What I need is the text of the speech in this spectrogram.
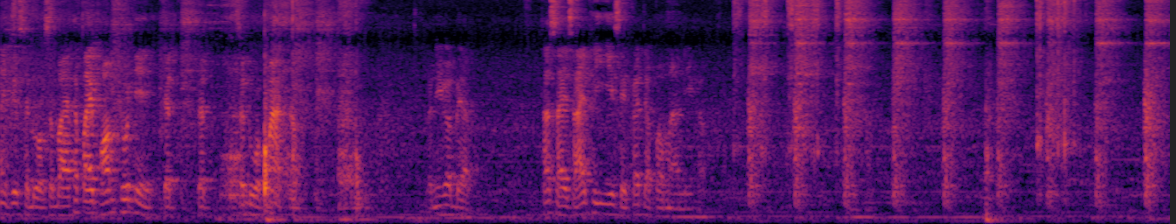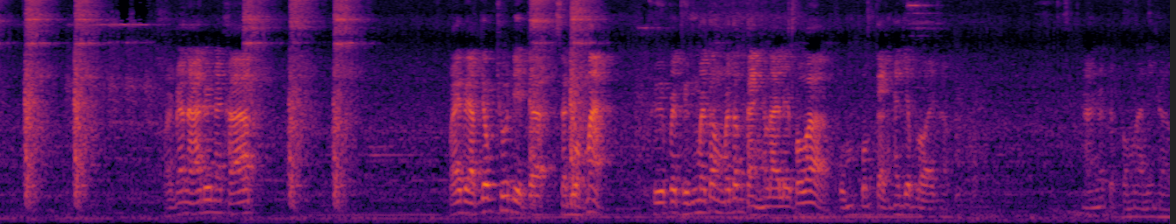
นี่คือสะดวกสบาย ถ้าไปพร้อมชุดนี่จะจะสะดวกมากครับอันนี้ก็แบบ ถ้าใส่สาย PE เสร็จก็จะประมาณนี้ครับฝากหนาด้วยนะครับ ไปแบบยกชุดเด็จะสะดวกมาก คือไปถึงไม่ต้องไม่ต้องแต่งอะไรเลย เพราะว่าผมผมแต่งให้เรียบร้อยครับงานก็จะประมาณนี้ครับ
